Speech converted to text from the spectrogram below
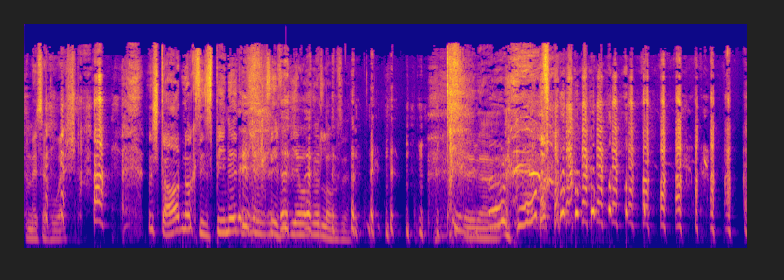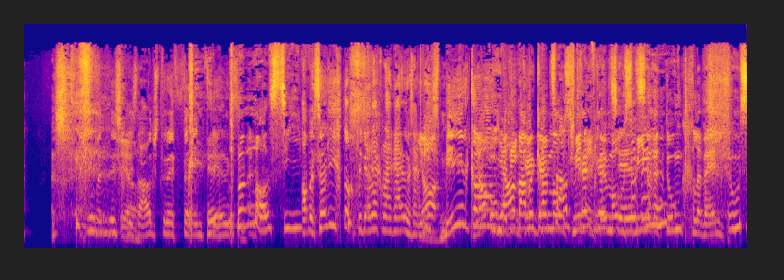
wir müssen husten. Das war Arno, gewesen, das bin nicht ich für die, die wir hören. genau. Das ist ein bisschen selbstreferenziell. Massiv. Aber soll ich doch bei dieser Gelegenheit noch sagen, wie es mir geht? ja, Ja, wir gehen, aus meiner, gehen wir aus meiner dunklen Welt raus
